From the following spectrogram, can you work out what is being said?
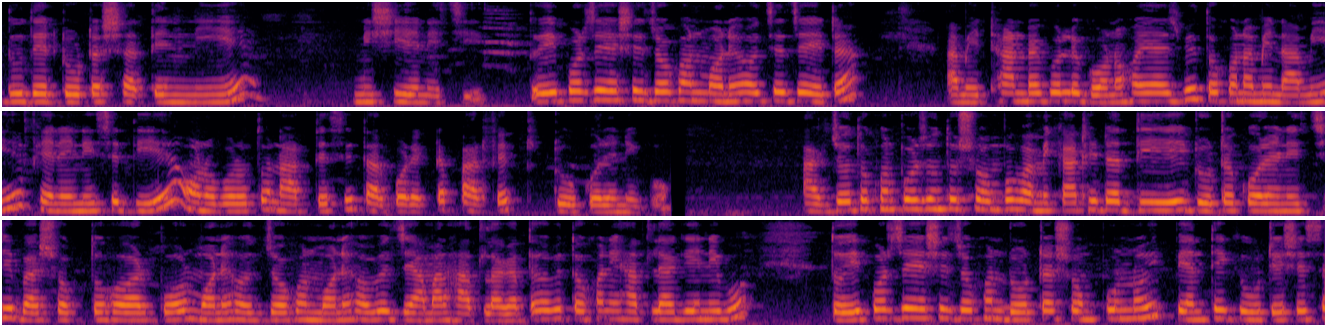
দুধের ডোটার সাথে নিয়ে মিশিয়ে নিচ্ছি। তো এই পর্যায়ে এসে যখন মনে হচ্ছে যে এটা আমি ঠান্ডা করলে ঘন হয়ে আসবে, তখন আমি নামিয়ে ফেনে নিচে দিয়ে অনবরত নাড়তেছি, তারপর একটা পারফেক্ট ডো করে নিব। আর যতক্ষণ পর্যন্ত সম্ভব আমি কাঠিটা দিয়েই ডোটা করে নিচ্ছি, বা শক্ত হওয়ার পর মনে যখন মনে হবে যে আমার হাত লাগাতে হবে, তখনই হাত লাগিয়ে নিব। তো এই পর্যায়ে এসে যখন ডোটা সম্পূর্ণই প্যান থেকে উঠে এসেছে,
